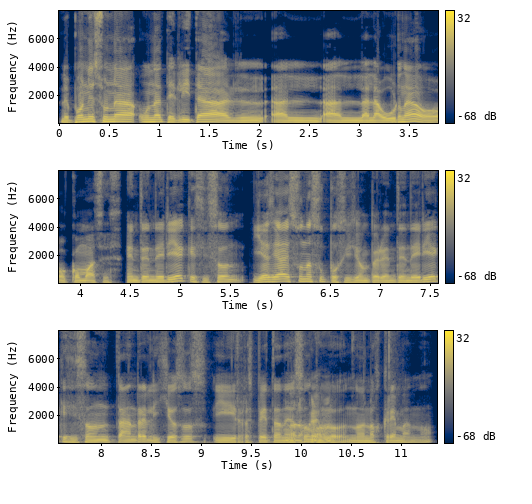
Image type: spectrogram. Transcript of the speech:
¿Le pones una, una telita al, al- al- a la urna o cómo haces? Entendería que si son, ya, ya es una suposición, pero entendería que si son tan religiosos y respetan No los eso, no, lo- no los creman, ¿no?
